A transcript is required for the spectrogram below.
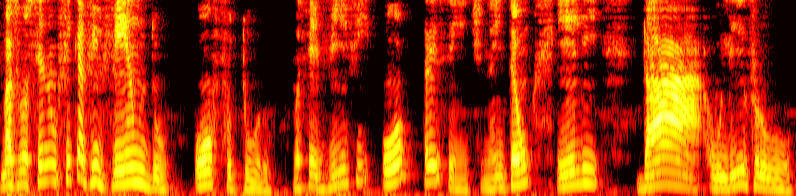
Mas você não fica vivendo o futuro, você vive o presente. Né? Então, ele dá o livro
